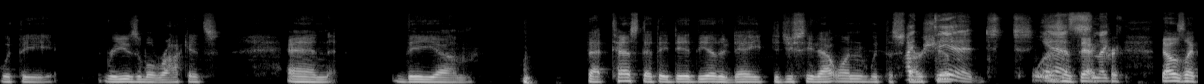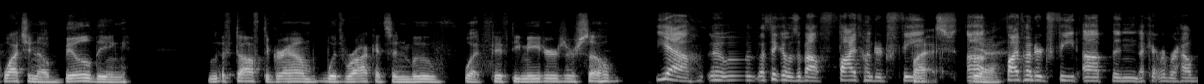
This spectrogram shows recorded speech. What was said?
with the reusable rockets and the um that test that they did the other day. Did you see that one with the starship? i did Wasn't yes that and I, that was like watching a building lift off the ground with rockets and move what 50 meters or so? Yeah was- i think it was about 500 feet Fi- up yeah. 500 feet up and i can't remember how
